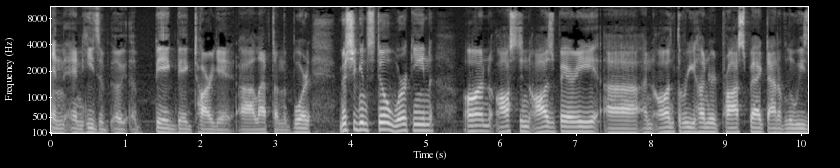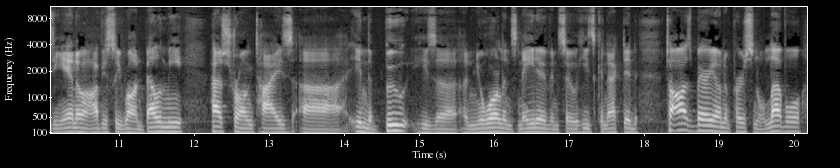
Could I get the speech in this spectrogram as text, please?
and and he's a, a, a big big target uh, left on the board. Michigan's still working on Austin Ausberry, uh, an on 300 prospect out of Louisiana. Obviously, Ron Bellamy has strong ties uh, in the boot. He's a, a, New Orleans native, and so he's connected to Ausberry on a personal level.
